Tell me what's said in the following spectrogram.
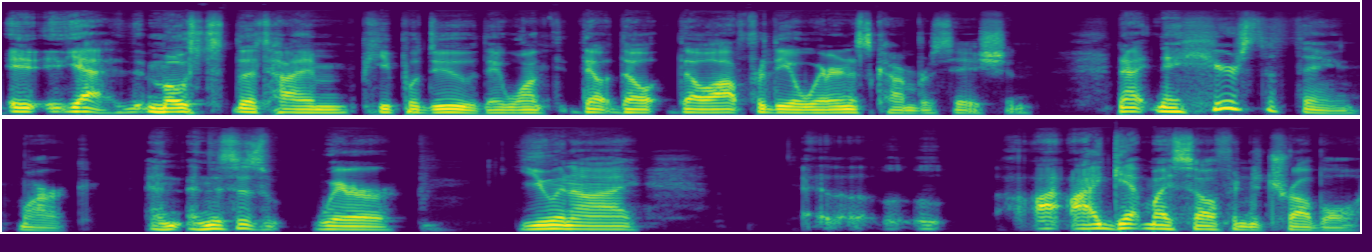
it, yeah, most of the time people do. They want they'll they'll they'll opt for the awareness conversation. Now now here's the thing, Mark, and and this is where you and I. I, I get myself into trouble,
